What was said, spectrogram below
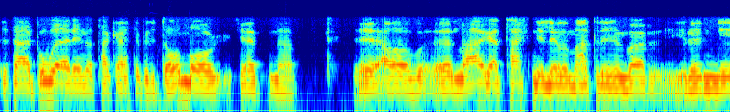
Það er búið að reyna að taka þetta fyrir dóm og hérna á eh, lagatæknilegum atriðum var í rauninni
